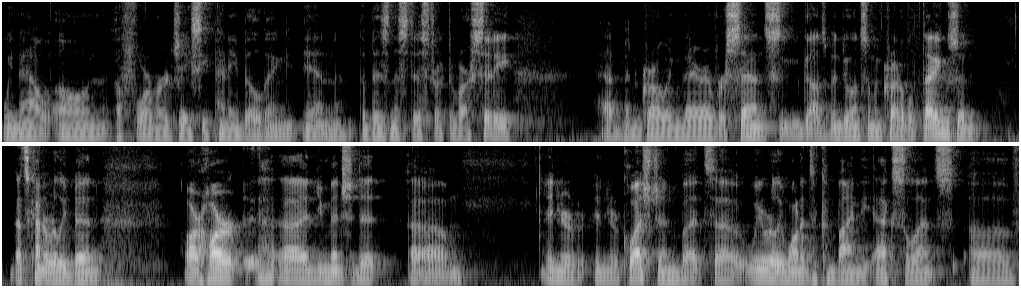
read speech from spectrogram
we now own a former J.C. Penney building in the business district of our city. Have been growing there ever since, and God's been doing some incredible things, and that's kind of really been our heart. Uh, and you mentioned it. Um, in your in your question, but uh, we really wanted to combine the excellence of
